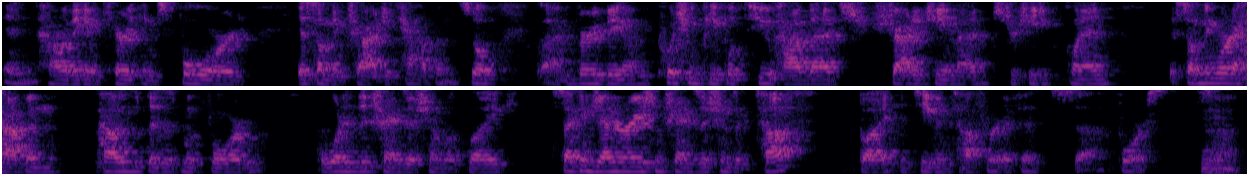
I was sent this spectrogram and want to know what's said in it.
and how are they going to carry things forward if something tragic happens. So I'm very big on pushing people to have that strategy and that strategic plan. If something were to happen, how does the business move forward? What does the transition look like? Second generation transitions are tough, but it's even tougher if it's uh, forced. So. Mm-hmm.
